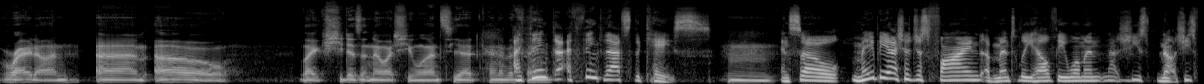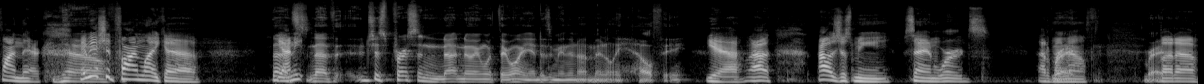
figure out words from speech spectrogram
right on. Um, oh, like she doesn't know what she wants yet, kind of a I thing. think I think that's the case. Hmm. And so maybe I should just find a mentally healthy woman. No, she's no, she's fine there. Maybe I should find like a yeah, need- not just person not knowing what they want yet doesn't mean they're not mentally healthy. yeah. I, that was just me saying words out of my Right. mouth. Right. But uh,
